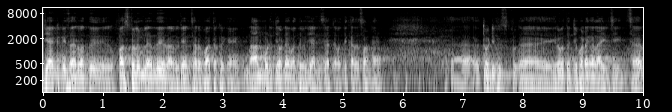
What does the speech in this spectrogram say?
விஜயாண்டனி சார் வந்து ஃபர்ஸ்ட் ஃபிலிம்லேருந்து நான் விஜயாண்டி சாரை பார்த்துட்ருக்கேன். நான் முடிஞ்சோடனே வந்து விஜயாண்டி சார்கிட்ட வந்து கதை சொன்னேன். டுவெண்ட்டி ஃபிஃப்த் இருபத்தஞ்சி படங்கள் ஆயிடுச்சு. சார்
